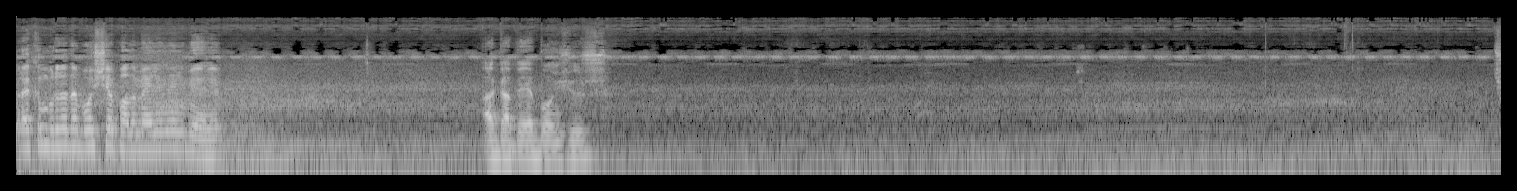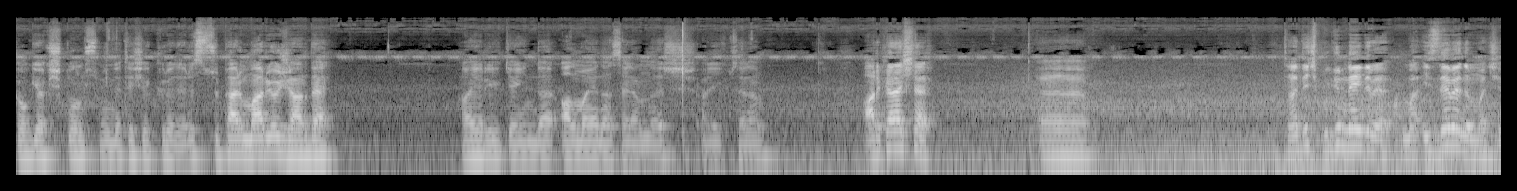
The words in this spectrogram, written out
Bırakın burada da boş yapalım eğlenelim yani. Aga be bonjour. Çok yakışıklı olmuşsun. Yine teşekkür ederiz. Süper Mario Jardel. Hayır ilk yayında Almanya'dan selamlar. Aleykümselam. Arkadaşlar. Eee Tadiç bugün neydi be? Ma- izlemedim maçı.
